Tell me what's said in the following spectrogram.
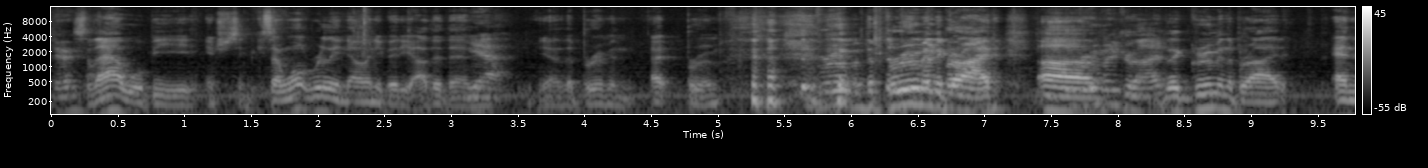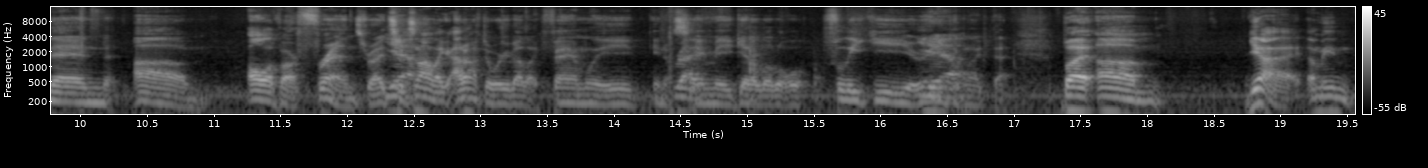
Very So fun. that will be interesting because I won't really know anybody other than Yeah. you know the broom and uh, broom, broom- the, the broom, and the and bride, The Um, groom and bride. the groom and the bride, and then um, all of our friends, right? Yeah. So it's not like I don't have to worry about like family, you know, Right. seeing me get a little fleeky or Yeah. anything like that. But um, yeah, I mean,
